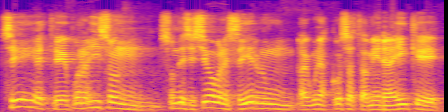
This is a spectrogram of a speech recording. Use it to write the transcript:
Sí, este, por ahí son, son decisiones, se dieron un- algunas cosas también ahí que,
